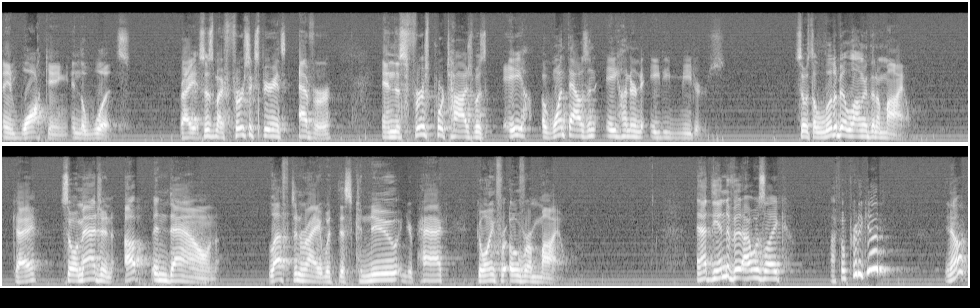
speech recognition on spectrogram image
and walking in the woods. Right? So this is my first experience ever. And this first portage was 1,880 meters. So it's a little bit longer than a mile. Okay? So imagine up and down, left and right with this canoe and your pack going for over a mile. And at the end of it, I was like, I feel pretty good. You know,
